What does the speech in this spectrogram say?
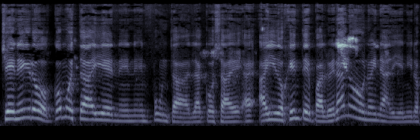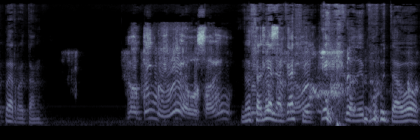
Che, negro, ¿cómo está ahí en, en, en punta la cosa? ¿Eh? ¿Ha, ha ido gente para el verano o no hay nadie? Ni los perros están. No tengo idea, vos sabés. No salí a la al calle, qué hijo de puta vos.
